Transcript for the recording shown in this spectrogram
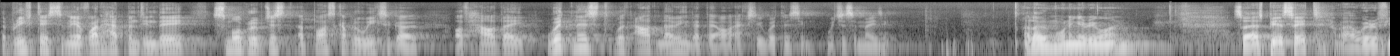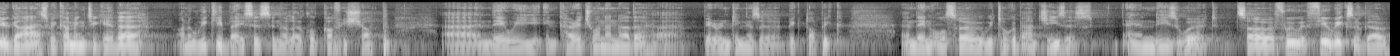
a brief testimony of what happened in their small group just a past couple of weeks ago of how they witnessed without knowing that they are actually witnessing, which is amazing. Hello, morning everyone. So, as Pierre said, uh, we're a few guys. We're coming together on a weekly basis in a local coffee shop. Uh, and there we encourage one another. Uh, parenting is a big topic. And then also we talk about Jesus and His Word. So, a few, a few weeks ago,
